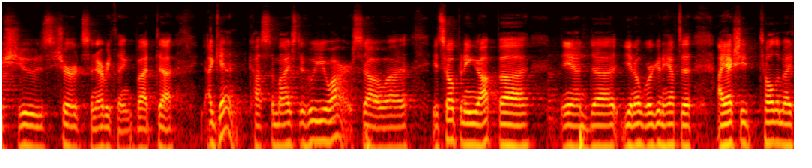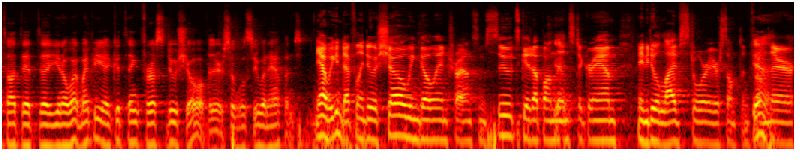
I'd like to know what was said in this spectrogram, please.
shoes, shirts, and everything. But uh, again, customized to who you are. So uh, it's opening up. Uh, and uh, you know we're going to have to. I actually told him I thought that uh, you know what might be a good thing for us to do a show over there. So we'll see what happens. Yeah, we can definitely do a show. We can go in, try on some suits, get up on the Instagram, maybe do a live story or something from there.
